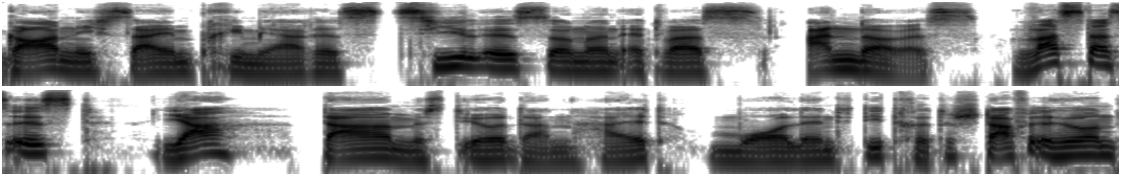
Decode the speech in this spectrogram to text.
gar nicht sein primäres Ziel ist, sondern etwas anderes. Was das ist, ja, da müsst ihr dann halt Moorland die dritte Staffel hören.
